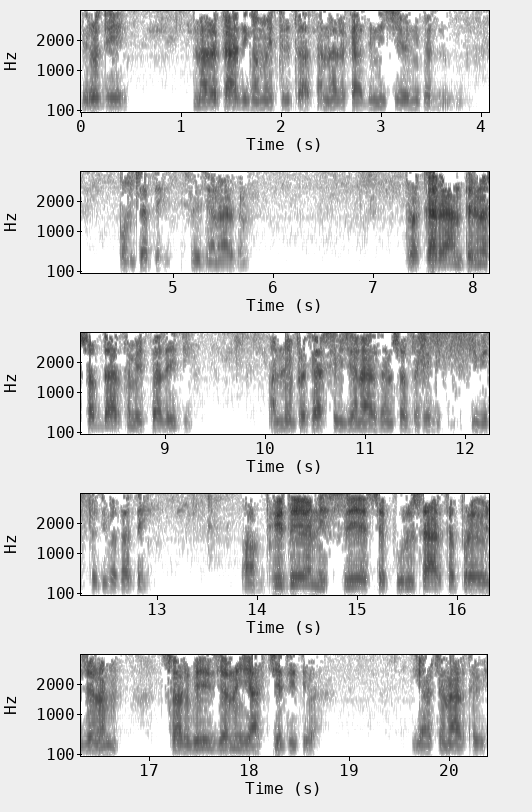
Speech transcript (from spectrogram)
विरोधी नरक आदि का गमयतृत्व आता नरक आदि नीचे उनको पहुंचाते इसलिए जनार्दन। प्रकारांतरण शब्दार्थ में उत्पादित अन्य प्रकार से भी जनार्दन शब्द की वित्पत्ति बताते अभ्युदय निश्चय से पुरुषार्थ प्रयोजनम सर्वे जन याच्यति याचनार्थ। भी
